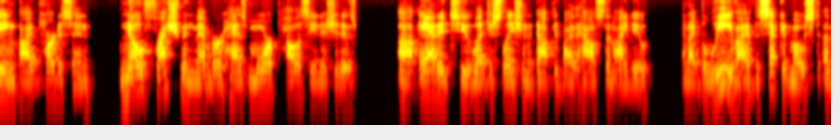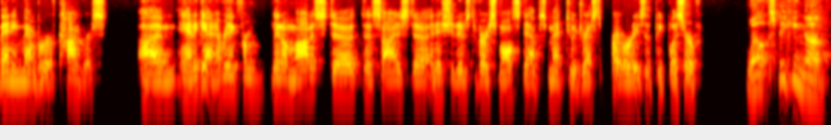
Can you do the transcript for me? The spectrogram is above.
being bipartisan, no freshman member has more policy initiatives uh, added to legislation adopted by the House than I do. And I believe I have the second most of any member of Congress. Um, and again, everything from you know modest uh, to sized uh, initiatives to very small steps meant to address the priorities of the people I serve. Well, speaking of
